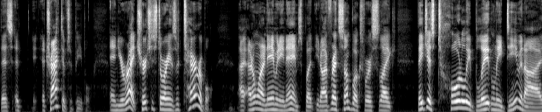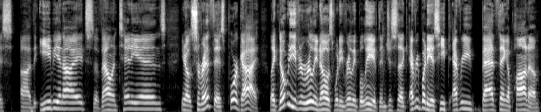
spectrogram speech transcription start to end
that's attractive to people. And you're right, church historians are terrible I, I don't want to name any names, but you know, I've read some books where it's like they just totally blatantly demonize uh, the Ebionites, the Valentinians, you know, Cerinthus, poor guy. Like nobody even really knows what he really believed, and just like everybody has heaped every bad thing upon him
